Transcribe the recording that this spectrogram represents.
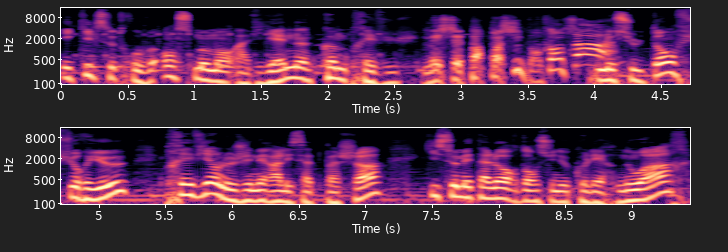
et qu'il se trouve en ce moment à Vienne comme prévu. Mais c'est pas possible d'entendre ça Le sultan, furieux, prévient le général Essad Pacha, qui se met alors dans une colère noire,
